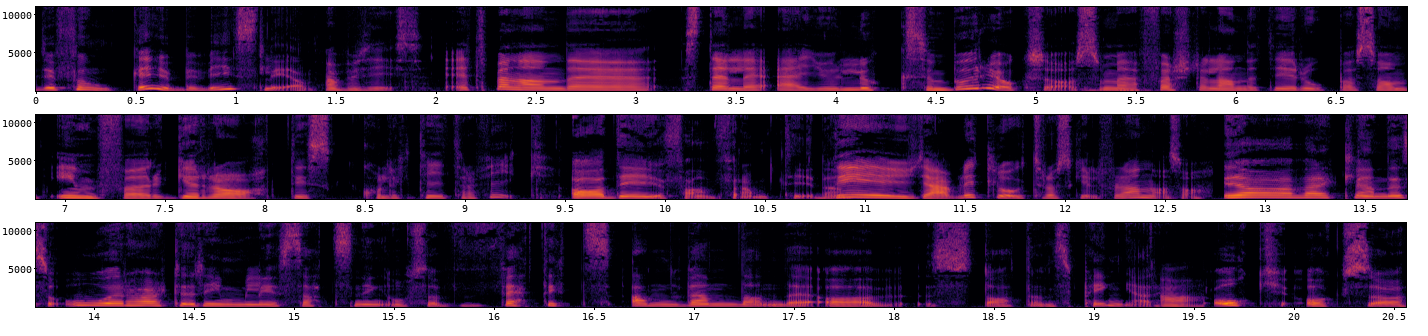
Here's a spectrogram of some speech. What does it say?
det funkar ju bevisligen. Ja, precis. Ett spännande ställe är ju Luxemburg också, som är första landet i Europa som inför gratis kollektivtrafik. Ja, det är ju fan framtiden. Det är ju jävligt låg tröskel för den alltså. Ja, verkligen. Det är så oerhört rimlig satsning och så vettigt användande av statens pengar. Ja. Och också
